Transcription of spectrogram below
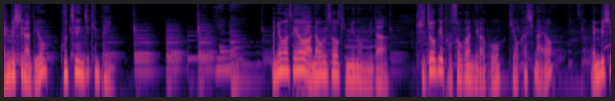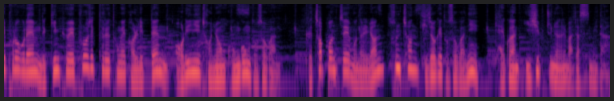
MBC 라디오 Good Change 캠페인 You know 안녕하세요. 아나운서 김민호입니다. 기적의 도서관이라고 기억하시나요? MBC 프로그램 느낌표의 프로젝트를 통해 건립된 어린이 전용 공공도서관 그 첫 번째 문을 연 순천 기적의 도서관이 개관 20주년을 맞았습니다.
